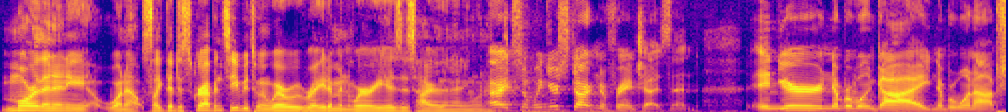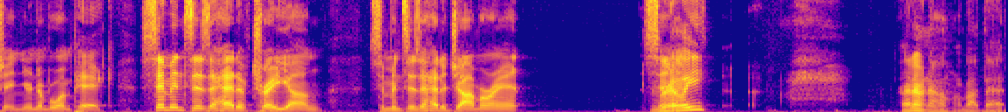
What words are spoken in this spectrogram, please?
more than anyone else. Like the discrepancy between where we rate him and where he is is higher than anyone else. All right, so when you're starting a franchise, then, and your number one guy, number one option, your number one pick, Simmons is ahead of Trae Young. Simmons is ahead of Ja Morant. Simmons- Really? I don't know about that.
